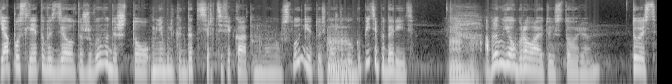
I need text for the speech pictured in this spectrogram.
Я после этого сделала тоже выводы, что у меня были когда-то сертификаты на мои услуги, то есть можно было купить и подарить. А потом я убрала эту историю. То есть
